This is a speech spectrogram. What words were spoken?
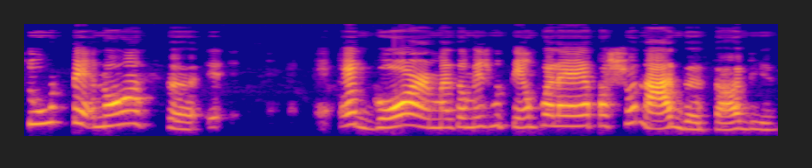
super. Nossa, é, é gore, mas ao mesmo tempo ela é apaixonada, sabe?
